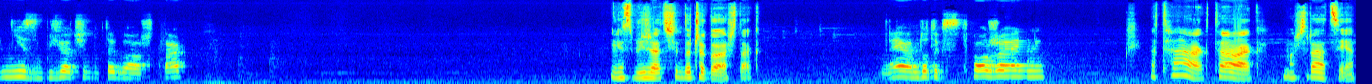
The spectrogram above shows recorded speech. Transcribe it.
nie zbliżać się do tego aż tak. Nie zbliżać się do czego aż tak. Nie wiem, do tych stworzeń. A tak, tak, masz rację.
